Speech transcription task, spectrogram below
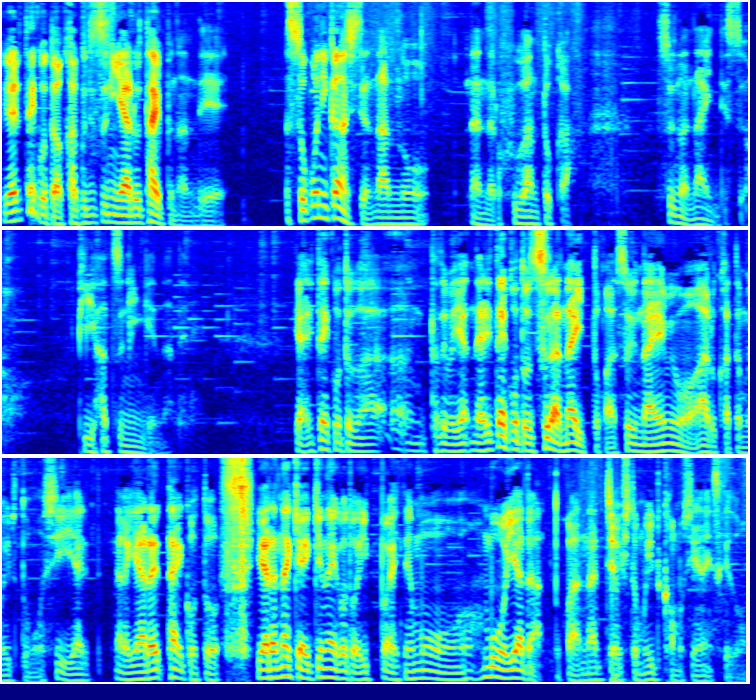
ー、やりたいことは確実にやるタイプなんでそこに関しては何のなんだろう不安とかそういうのはないんですよ。P 発人間なんでね。やりたいことが、例えばややりたいことすらないとかそういう悩みもある方もいると思うしやりなんかやりたいことやらなきゃいけないことがいっぱいでもうもう嫌だとかなっちゃう人もいるかもしれないですけど。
